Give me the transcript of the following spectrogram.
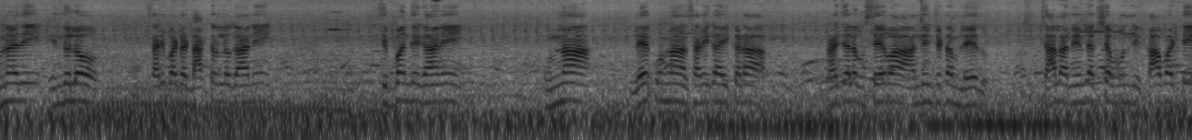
ఉన్నది. ఇందులో సరిపడ్డ డాక్టర్లు కానీ సిబ్బంది కానీ ఉన్నా లేకున్నా సరిగా ఇక్కడ ప్రజలకు సేవ అందించటం లేదు. చాలా నిర్లక్ష్యం ఉంది. కాబట్టి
